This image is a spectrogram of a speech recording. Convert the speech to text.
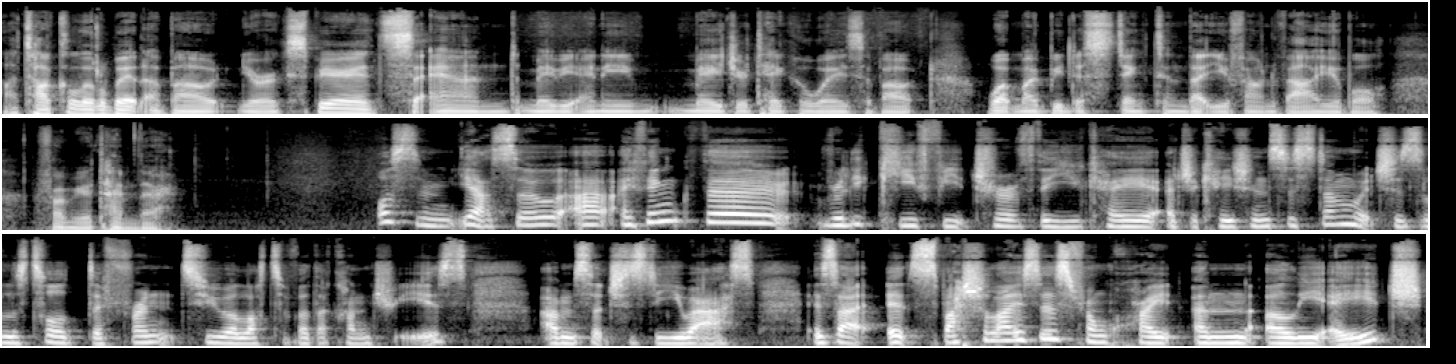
Uh, talk a little bit about your experience and maybe any major takeaways about what might be distinct and that you found valuable from your time there. Awesome. Yeah. So uh, I think the really key feature of the UK education system, which is a little different to a lot of other countries, um, such as the US, is that it specializes from quite an early age.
